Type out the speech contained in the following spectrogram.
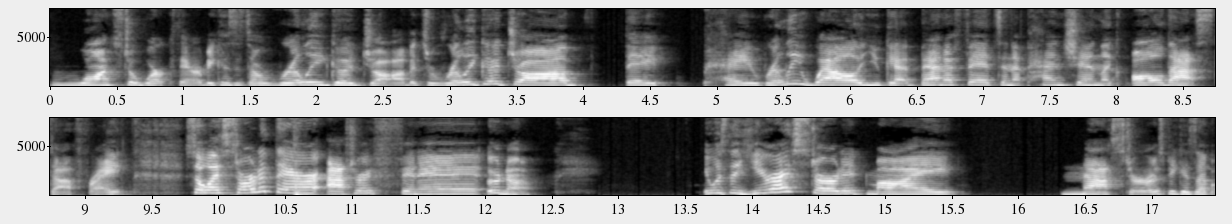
wants to work there because it's a really good job. It's a really good job. They pay really well. You get benefits and a pension, like all that stuff, right? So I started there after I finished, or no, it was the year I started my master's because I've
